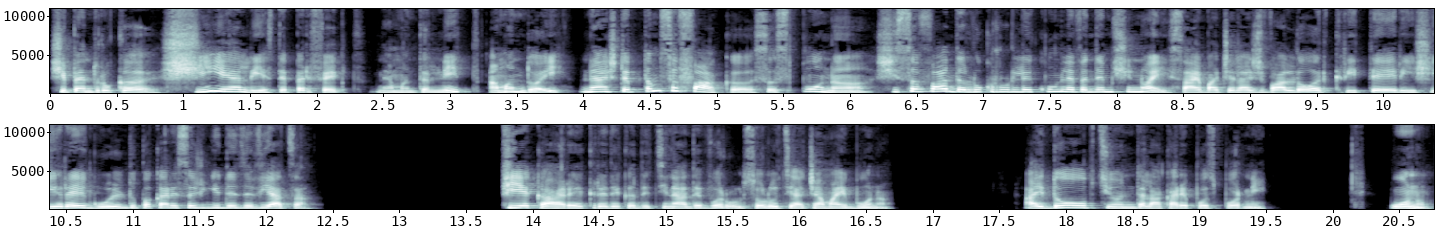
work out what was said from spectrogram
Și pentru că și el este perfect, ne-am întâlnit amândoi, ne așteptăm să facă, să spună și să vadă lucrurile cum le vedem și noi, să aibă aceleași valori, criterii și reguli după care să-și ghideze viața. Fiecare crede că deține adevărul, soluția cea mai bună. Ai două opțiuni de la care poți porni. 1.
